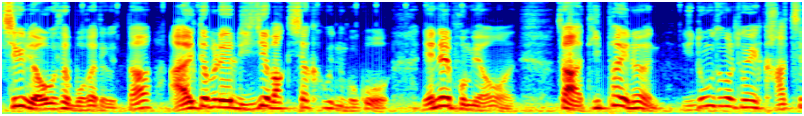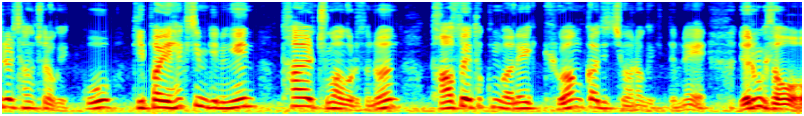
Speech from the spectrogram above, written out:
지금 여기서 뭐가 되고 있다? RW를 이제 막 시작하고 있는 거고 얘네를 보면 자 디파이는 유동성을 통해 가치를 창출하고 있고 디파이의 핵심 기능인 탈중앙으로서는 다수의 토큰 간의 교환까지 지원하고 있기 때문에 여러분께서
